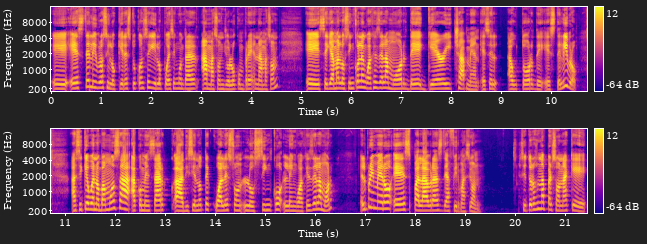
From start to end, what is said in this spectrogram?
Eh, este libro, si lo quieres tú conseguirlo, puedes encontrar en Amazon, yo lo compré en Amazon. Eh, se llama Los cinco lenguajes del amor de Gary Chapman, es el autor de este libro. Así que bueno, vamos a, comenzar ah, diciéndote cuáles son los cinco lenguajes del amor. El primero es palabras de afirmación. Si tú eres una persona que,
